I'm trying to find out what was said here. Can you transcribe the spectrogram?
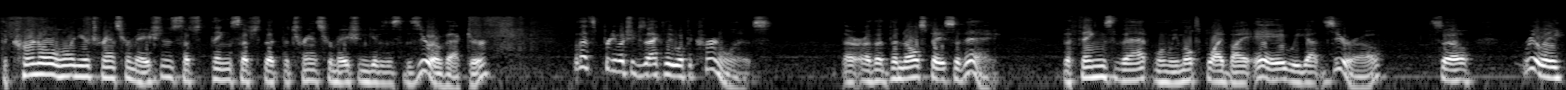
The kernel of linear transformation is such things such that the transformation gives us the zero vector. Well, that's pretty much exactly what the kernel is, or the, the null space of A. The things that, when we multiplied by A, we got zero. So, really,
